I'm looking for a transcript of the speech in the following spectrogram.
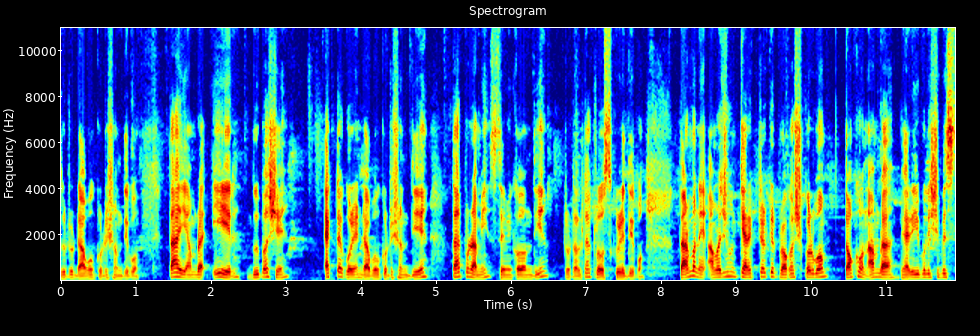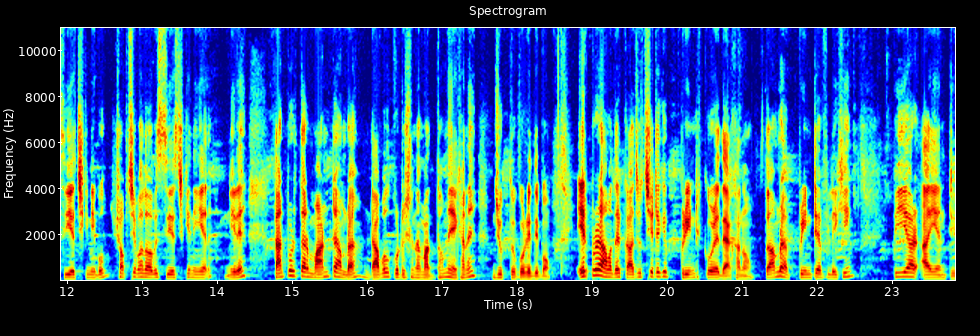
দুটো ডাবল কোটেশন দেব। তাই আমরা এর দুই পাশে একটা করে ডাবল কোটেশন দিয়ে তারপর আমি সেমিকলন দিয়ে টোটালটা ক্লোজ করে দেব। তার মানে আমরা যখন ক্যারেক্টারকে প্রকাশ করব, তখন আমরা ভ্যারিয়েবল হিসেবে সিএচকে নিব। সবচেয়ে ভালো হবে সিএইচকে নিয়ে, নিলে তারপর তার মানটা আমরা ডাবল কোটেশনের মাধ্যমে এখানে যুক্ত করে দিব। এরপরে আমাদের কাজ হচ্ছে এটাকে প্রিন্ট করে দেখানো। তো আমরা প্রিন্ট লিখি P R I N T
